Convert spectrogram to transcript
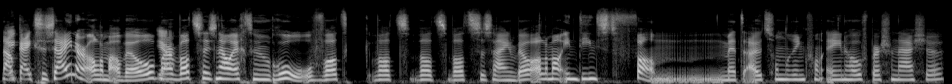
Nou, Ik- kijk, ze zijn er allemaal wel. Ja. Maar wat is nou echt hun rol? Of wat, wat, wat, wat ze zijn wel allemaal in dienst van? Met uitzondering van één hoofdpersonage.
